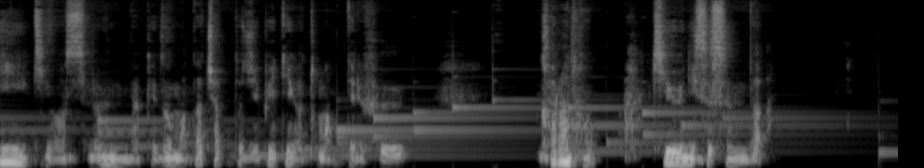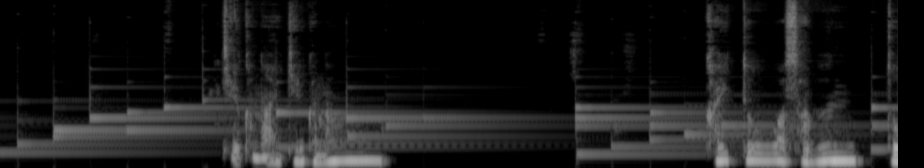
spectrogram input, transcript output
いい気はするんだけど、またチャット GPT が止まってる風からの急に進んだ。いけるかな？いけるかな？回答は差分と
